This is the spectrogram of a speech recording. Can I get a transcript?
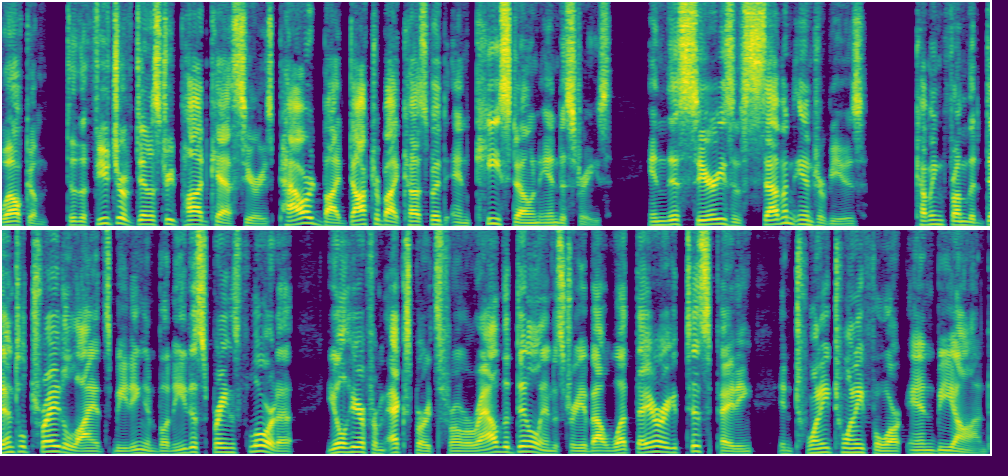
Welcome to the Future of Dentistry podcast series powered by Dr. Bicuspid and Keystone Industries. In this series of seven interviews coming from the Dental Trade Alliance meeting in Bonita Springs, Florida, you'll hear from experts from around the dental industry about what they are anticipating in 2024 and beyond.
